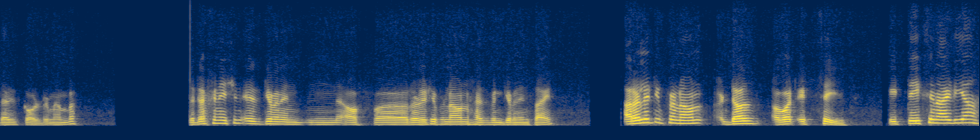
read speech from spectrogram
that is called remember. The definition is given in mm, of uh, relative pronoun has been given inside. A relative pronoun does what it says. It takes an idea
